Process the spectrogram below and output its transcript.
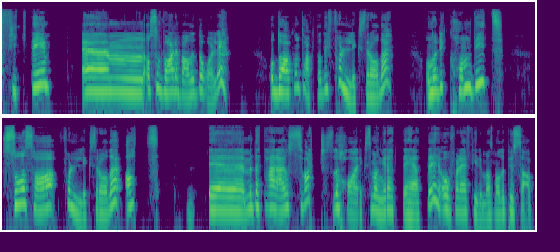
fikk de eh, Og så var det badet dårlig. Og da kontakta de forliksrådet. Og når de kom dit, så sa forliksrådet at eh, Men dette her er jo svart, så det har ikke så mange rettigheter overfor det firmaet som hadde pussa opp.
